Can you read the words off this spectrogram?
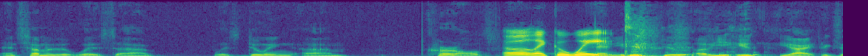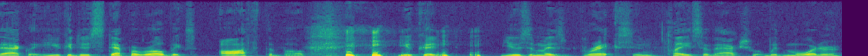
and some of it was uh, was doing um, curls. Oh, like a weight. And you could do, oh, you, you, right, exactly. You could do step aerobics off the book. you could use them as bricks in place of actual with mortar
